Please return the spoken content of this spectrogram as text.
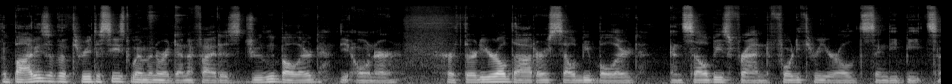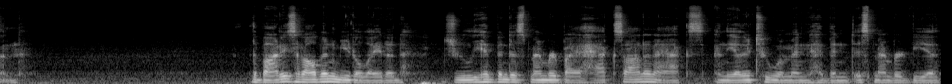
The bodies of the three deceased women were identified as Julie Bullard, the owner, her 30 year old daughter, Selby Bullard, and Selby's friend, 43 year old Cindy Beatson. The bodies had all been mutilated. Julie had been dismembered by a hacksaw and an axe, and the other two women had been dismembered via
